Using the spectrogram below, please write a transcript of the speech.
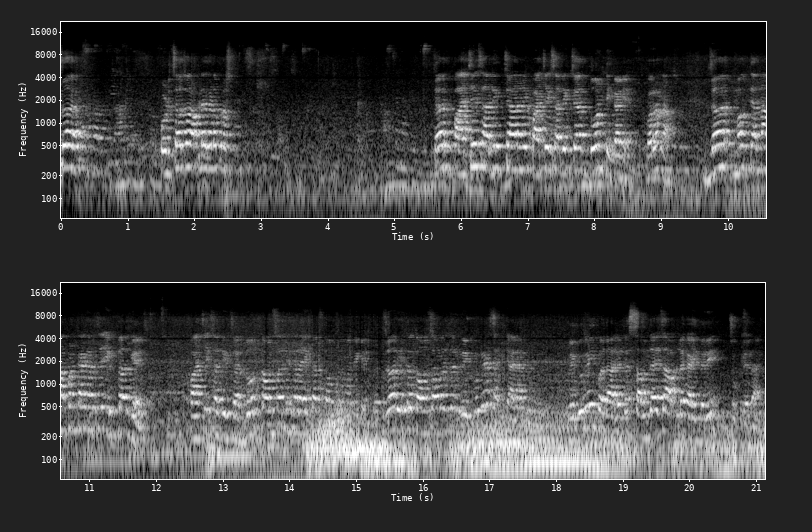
तर पुढचा जो आपल्याकडे प्रश्न तर पाच एक अधिक चार आणि पाच एक अधिक चार दोन ठिकाणी आहेत. बरोबर ना? जर मग त्यांना आपण काय करायचं? एकदाच घ्यायचं. पाच एक अधिक चार दोन कंसाने जर एकाच कंसामध्ये घ्यायचं जर इथं कंसामध्ये जर वेगवेगळ्या संख्या आल्या वेगवेगळी पदं आल्या तर समजायचं आपलं काहीतरी चुकलेलं आहे.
